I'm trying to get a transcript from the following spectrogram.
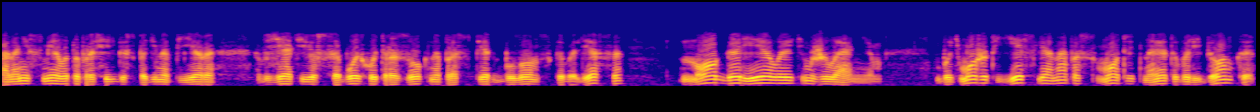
Она не смела попросить господина Пьера взять ее с собой хоть разок на проспект Булонского леса, но горела этим желанием. Быть может, если она посмотрит на этого ребенка,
